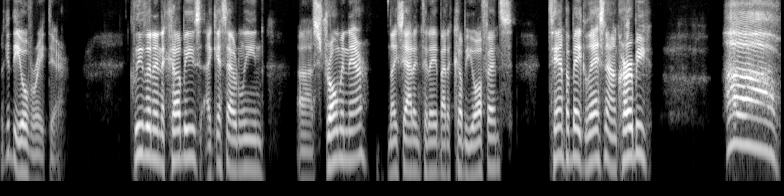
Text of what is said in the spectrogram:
Look at the over right there. Cleveland and the Cubbies. I guess I would lean uh, Stroman there. Nice outing today by the Cubby offense. Tampa Bay Glasnow and Kirby. Oh,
